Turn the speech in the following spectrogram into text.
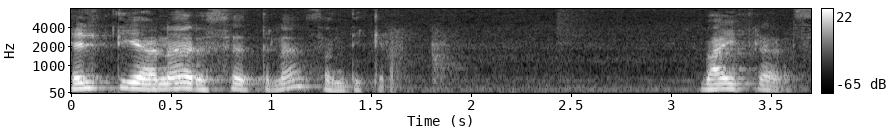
ஹெல்த்தியான ரிசத்தில் சந்திக்கிறேன் பாய் ஃப்ரெண்ட்ஸ்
